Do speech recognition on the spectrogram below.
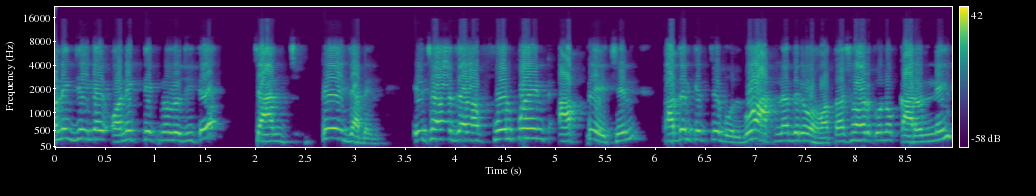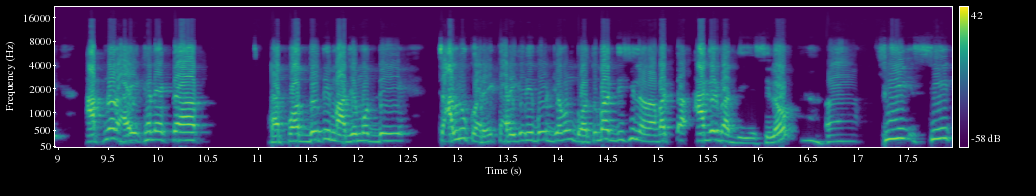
অনেক জায়গায় অনেক টেকনোলজিতে চান্স পেয়ে যাবেন। এছাড়া যারা ফোর পয়েন্ট আপ পেয়েছেন, তাদের ক্ষেত্রে বলব, আপনাদেরও হতাশ হওয়ার কোনো কারণ নেই। আপনারা এখানে একটা পদ্ধতি মাঝে মধ্যে চালু করে, কারিগরি বোর্ড যেমন গতবার দিছিল না বাট আগের বার দিয়েছিল। ফ্রি সিট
